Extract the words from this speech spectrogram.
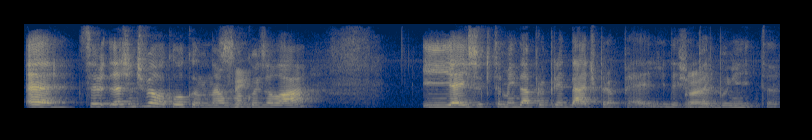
É, a gente vê ela colocando, né? Alguma Sim. coisa lá. E é isso que também dá propriedade pra pele, deixa a É. pele bonita.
